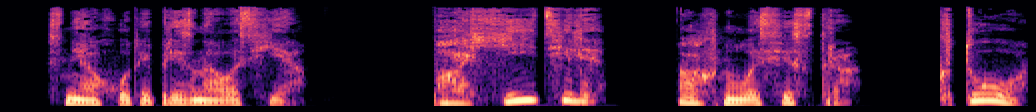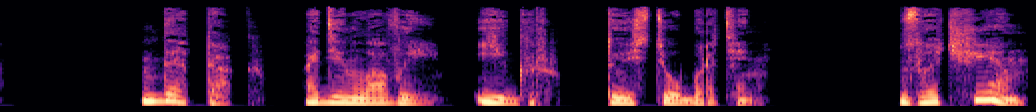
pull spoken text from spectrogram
— с неохотой призналась я. «Похитили?» — ахнула сестра. «Кто?» Да так, один лавы, игр, то есть оборотень. Зачем?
